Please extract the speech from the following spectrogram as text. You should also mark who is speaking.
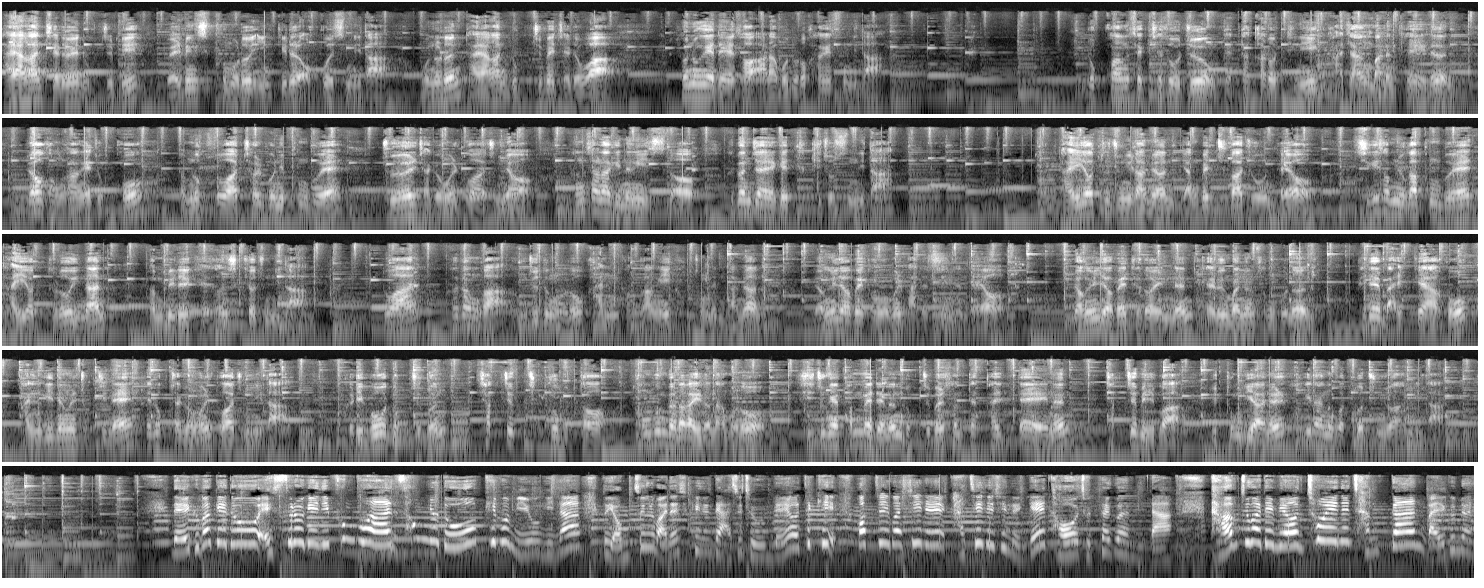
Speaker 1: 다양한 재료의 녹즙이 웰빙 식품으로 인기를 얻고 있습니다. 오늘은 다양한 녹즙의 재료와 효능에 대해서 알아보도록 하겠습니다. 녹황색 채소 중 베타카로틴이 가장 많은 케일은 뼈 건강에 좋고 엽록소와 철분이 풍부해 조혈 작용을 도와주며 항산화 기능이 있어 흡연자에게 특히 좋습니다. 다이어트 중이라면 양배추가 좋은데요. 식이섬유가 풍부해 다이어트로 인한 변비를 개선시켜 줍니다. 또한 흡연과 음주 등으로 간 건강이 걱정된다면 명일엽의 도움을 받을 수 있는데요. 명일엽에 들어있는 게르마늄 성분은 피를 맑게 하고 간 기능을 촉진해 해독 작용을 도와줍니다. 그리고 녹즙은 착즙 직후부터 성분 변화가 일어나므로 시중에 판매되는 녹즙을 선택할 때에는 착즙일과 유통기한을 확인하는 것도 중요합니다.
Speaker 2: 네, 그 밖에도 에스트로겐이 풍부한 석류도 피부 미용이나 또 염증을 완화시키는데 아주 좋은데요. 특히 껍질과 씨를 같이 드시는 게 더 좋다고 합니다. 다음 주가 되면 초에는 잠깐 맑으면서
